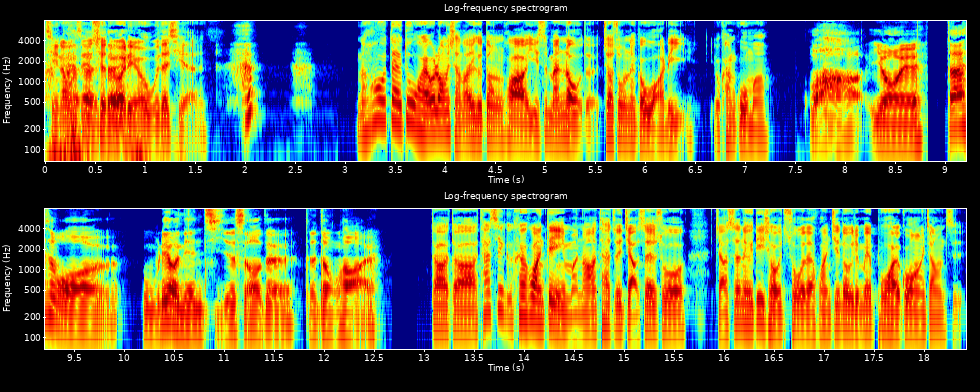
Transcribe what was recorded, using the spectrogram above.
请让我直接睡到 二零二五再起来。然后怠惰还会让我想到一个动画，也是蛮老的，叫做那个瓦力，有看过吗？哇，有诶，大概是我五六年级的时候的的动画诶。对啊对啊，它是一个科幻电影嘛，然后它就假设说，假设那个地球所有的环境都已经被破坏光了这样子。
